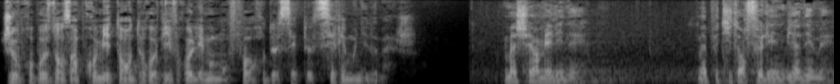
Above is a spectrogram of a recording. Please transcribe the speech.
Je vous propose dans un premier temps de revivre les moments forts de cette cérémonie d'hommage. Ma chère Mélinée, ma petite orpheline bien-aimée,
